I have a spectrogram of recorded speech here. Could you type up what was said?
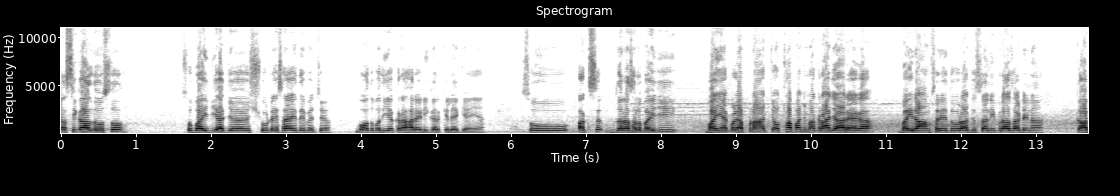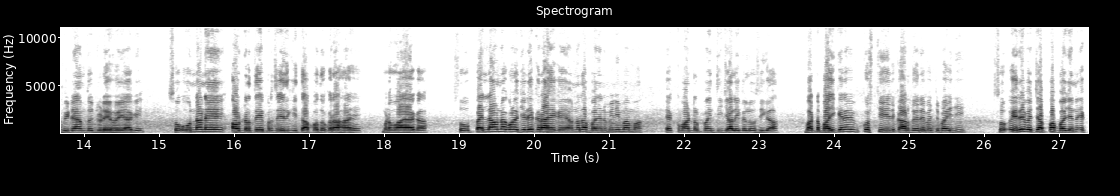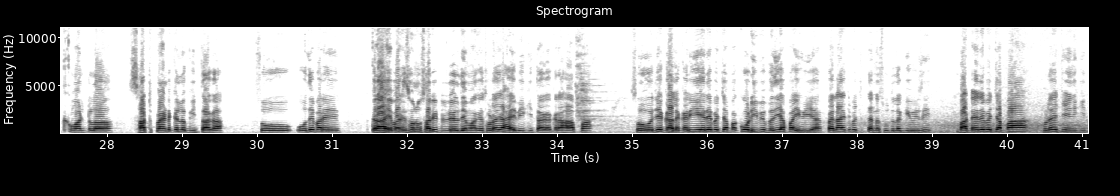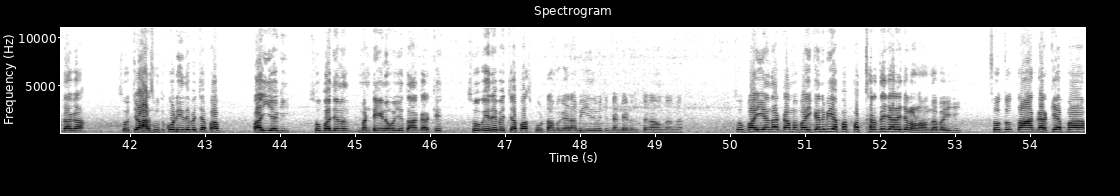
ਸਤਿ ਸ਼੍ਰੀ ਅਕਾਲ ਦੋਸਤੋ। ਸੋ ਬਾਈ ਜੀ, ਅੱਜ ਛੋਟੇ ਸਾਈਜ਼ ਦੇ ਵਿੱਚ ਬਹੁਤ ਵਧੀਆ ਕਰਾਹਾ ਰੈਡੀ ਕਰਕੇ ਲੈ ਕੇ ਆਏ ਆ। ਸੋ ਅਕਸਰ ਦਰਅਸਲ ਬਾਈ ਜੀ, ਬਾਈਆਂ ਕੋਲੇ ਆਪਣਾ ਚੌਥਾ ਪੰਜਵਾਂ ਕਰਾਹ ਜਾ ਰਿਹਾ ਹੈਗਾ। ਬਾਈ ਰਾਮਸਰੇ ਤੋਂ ਰਾਜਸਥਾਨੀ ਭਰਾ ਸਾਡੇ ਨਾਲ ਕਾਫੀ ਟਾਈਮ ਤੋਂ ਜੁੜੇ ਹੋਏ ਹੈਗੇ। ਸੋ ਉਹਨਾਂ ਨੇ ਆਰਡਰ ਤੇ ਪਰਚੇਜ਼ ਕੀਤਾ ਆਪਾਂ ਤੋਂ ਕਰਾਹਾ ਇਹ, ਬਣਵਾਇਆ ਹੈਗਾ। ਸੋ ਪਹਿਲਾਂ ਉਹਨਾਂ ਕੋਲੇ ਜਿਹੜੇ ਕਰਾਹੇ ਗਏ ਉਹਨਾਂ ਦਾ ਵਜਨ ਮਿਨੀਮਮ 1 ਕੁਇੰਟਲ 35 40 ਕਿਲੋ ਸੀਗਾ। ਬਟ ਬਾਈ ਕਹਿੰਦੇ ਵੀ ਕੁਝ ਚੇਂਜ ਕਰ ਦਿਓ ਇਹਦੇ ਵਿੱਚ ਬਾਈ ਜੀ। ਸੋ ਇਹਦੇ ਵਿੱਚ ਆਪਾਂ ਵਜਨ 1 ਕੁਇੰਟਲ 60 65 ਕਿਲੋ ਕੀਤਾਗਾ ਸੋ ਉਹਦੇ ਬਾਰੇ ਕਰਾਹੇ ਬਾਰੇ ਤੁਹਾਨੂੰ ਸਾਰੀ ਡਿਟੇਲ ਦੇਵਾਂਗੇ ਥੋੜਾ ਜਿਹਾ ਹੈਵੀ ਕੀਤਾਗਾ ਕਰਾਹਾ ਆਪਾਂ। ਸੋ ਜੇ ਗੱਲ ਕਰੀਏ ਇਹਦੇ ਵਿੱਚ ਆਪਾਂ ਘੋੜੀ ਵੀ ਵਧੀਆ ਪਾਈ ਹੋਈ ਆ। ਪਹਿਲਾਂ ਇਹਦੇ ਵਿੱਚ ਤਿੰਨ ਸੂਤ ਲੱਗੀ ਹੋਈ ਸੀ ਬਟ ਇਹਦੇ ਵਿੱਚ ਆਪਾਂ ਥੋੜਾ ਜਿਹਾ ਚੇਂਜ ਕੀਤਾਗਾ। ਸੋ ਚਾਰ ਸੂਤ ਘੋੜੀ ਇਹਦੇ ਵਿੱਚ ਆਪਾਂ ਪਾਈ ਹੈਗੀ ਸੋ ਵਜਨ ਮੇਨਟੇਨ ਹੋ ਜੇ ਤਾਂ ਕਰਕੇ। ਸੋ ਇਹਦੇ ਵਿੱਚ ਆਪਾਂ ਸਪੋਰਟਾਂ ਵਗੈਰਾ ਵੀ ਇਹਦੇ ਵਿੱਚ ਡੰਡੇ ਨੂੰ ਦਿੱਤੀਆਂ ਹੋਣਗੀਆਂ ਸੋ ਬਾਈਆਂ ਦਾ ਕੰਮ ਬਾਈ ਕਹਿੰਦੇ ਵੀ ਆਪਾਂ ਪੱਥਰ ਤੇ ਜਾਰੇ ਚਲਾਉਣਾ ਹੁੰਦਾ ਬਾਈ ਜੀ। ਸੋ ਤੋਂ ਤਾਂ ਕਰਕੇ ਆਪਾਂ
